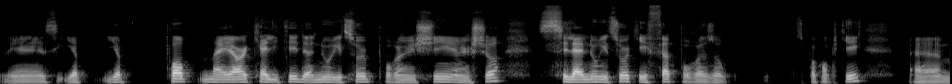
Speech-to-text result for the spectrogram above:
Il n'y a, pas meilleure qualité de nourriture pour un chien et un chat. C'est la nourriture qui est faite pour eux autres. C'est pas compliqué. Euh,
